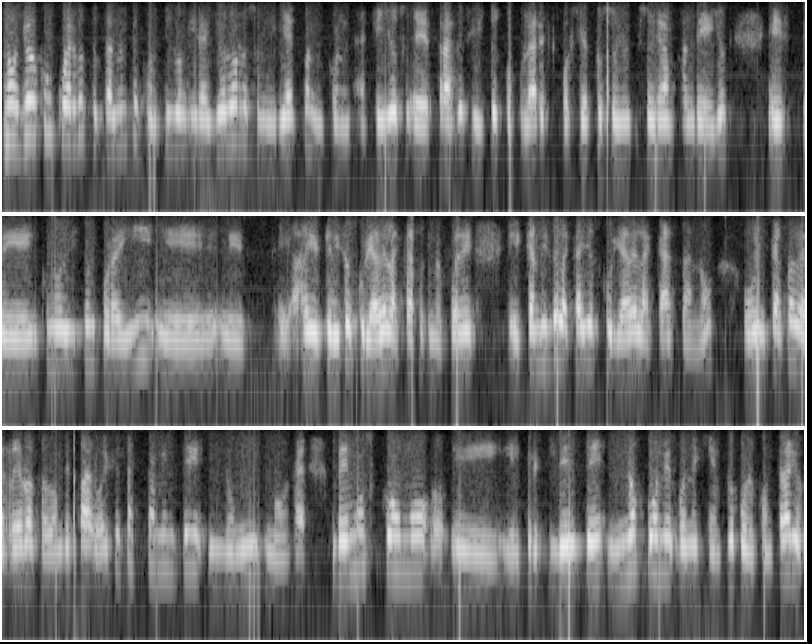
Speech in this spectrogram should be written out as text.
No, yo concuerdo totalmente contigo. Mira, yo lo resumiría con, con aquellos eh, frases y dichos populares, que por cierto soy, soy gran fan de ellos. Este, como dicen por ahí, eh, eh ay, que dice oscuridad de la casa, se me puede, eh, candil de la calle, oscuridad de la casa, ¿no? O en casa de herrero, hasta dónde paro. Es exactamente lo mismo. O sea, vemos cómo eh, el presidente no pone buen ejemplo, por el contrario,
